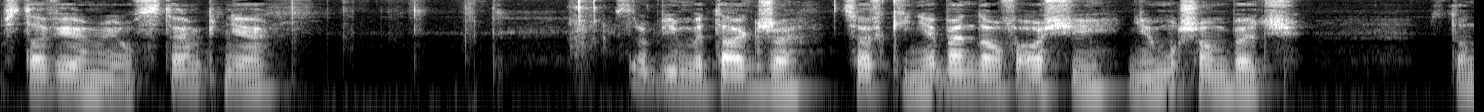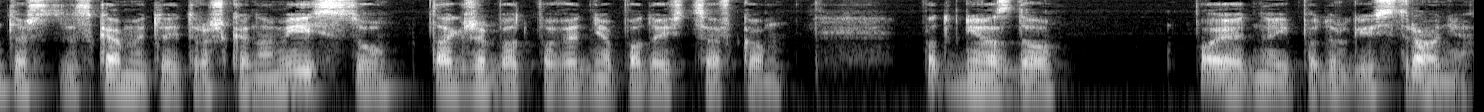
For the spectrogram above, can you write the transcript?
Ustawiłem ją wstępnie. Zrobimy tak, że cewki nie będą w osi, nie muszą być. Stąd też zyskamy tutaj troszkę na miejscu, tak żeby odpowiednio podejść cewką pod gniazdo po jednej i po drugiej stronie.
